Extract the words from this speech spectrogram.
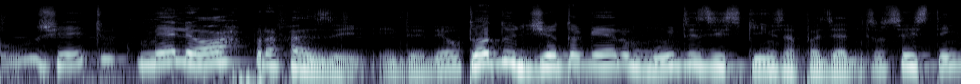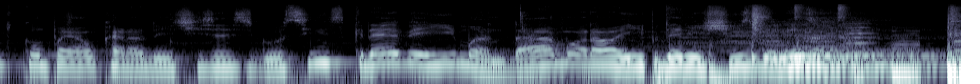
o jeito melhor para fazer, entendeu? Todo dia eu tô ganhando muitas skins, rapaziada. Então vocês têm que acompanhar o canal do NX CSGO, se inscreve aí, mano, dá moral aí pro DNX, beleza? good.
